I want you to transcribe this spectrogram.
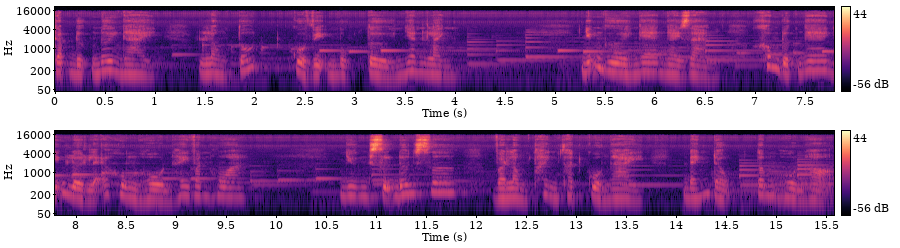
gặp được nơi Ngài lòng tốt của vị mục tử nhân lành. Những người nghe Ngài giảng không được nghe những lời lẽ hùng hồn hay văn hoa, nhưng sự đơn sơ và lòng thành thật của Ngài đánh động tâm hồn họ.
